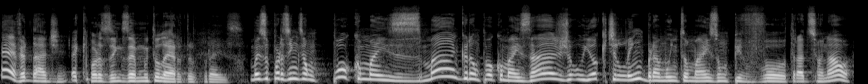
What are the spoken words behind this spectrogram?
É verdade. É O que Porzingis é muito lerdo pra isso. Mas o Porzingis é um pouco mais magro, um pouco mais ágil. O Jokic lembra muito mais um pivô tradicional.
